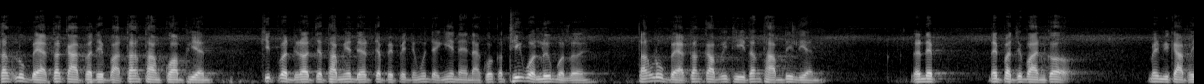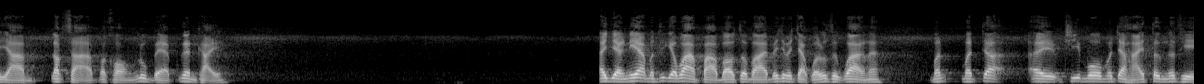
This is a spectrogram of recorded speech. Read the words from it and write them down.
ทั้งรูปแบบ ทั้งการปฏิบัติ ทั้งทำความเพียร คิดว่าเดี๋ยวเราจะทำงี้เดี๋ยวจะไปเป็นอย่างนู้นอย่างนี้ในอนาคตก็ทิ้งหมดลืมหมดเลย ทั้งรูปแบบทั้งกรรมวิธีทั้งธรรมที่เรียน และในในปัจจุบันก็ไม่มีการพยายามรักษาประคองรูปแบบเงื่อนไขไอ้อย่างเนี้ยมันที่จะว่างเปล่าเบาสบาย ไม่ใช่ไปจับความรู้สึกว่างนะมันมันจะไอ้ชีโมมันจะหายตึงทันที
